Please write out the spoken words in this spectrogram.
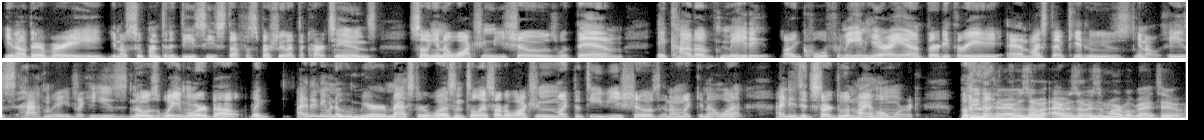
you know, they're very, you know, super into the DC stuff, especially like the cartoons. So, you know, watching these shows with them, it kind of made it like cool for me. And here I am, 33, and my stepkid, who's you know he's half my age, like he knows way more about like I didn't even know who Mirror Master was until I started watching like the TV shows, and I'm like, you know what? I need to start doing my homework. But me neither. I was I was always a Marvel guy too.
